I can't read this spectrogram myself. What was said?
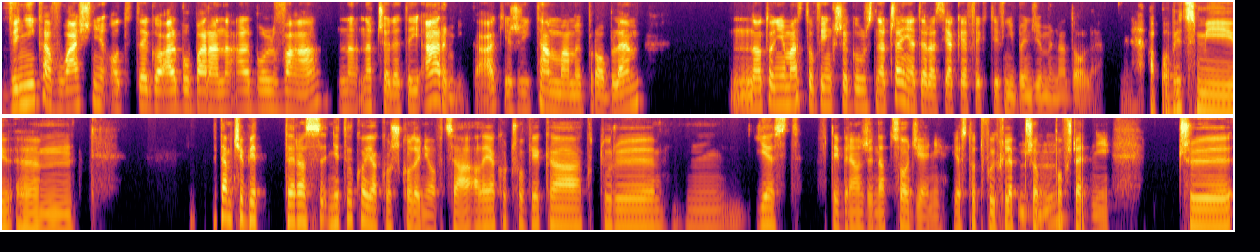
wynika właśnie od tego albo barana, albo lwa na, na czele tej armii, tak? Jeżeli tam mamy problem, no to nie ma to większego już znaczenia teraz, jak efektywni będziemy na dole. A powiedz mi, ym, pytam Ciebie teraz nie tylko jako szkoleniowca, ale jako człowieka, który mm, jest w tej branży na co dzień, jest to Twój chleb prze- Mhm. powszedni. Czy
